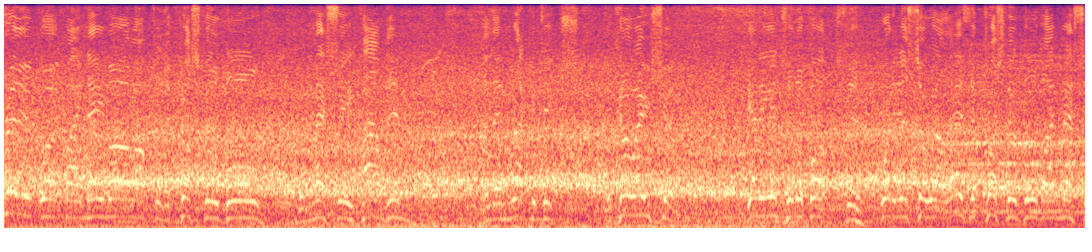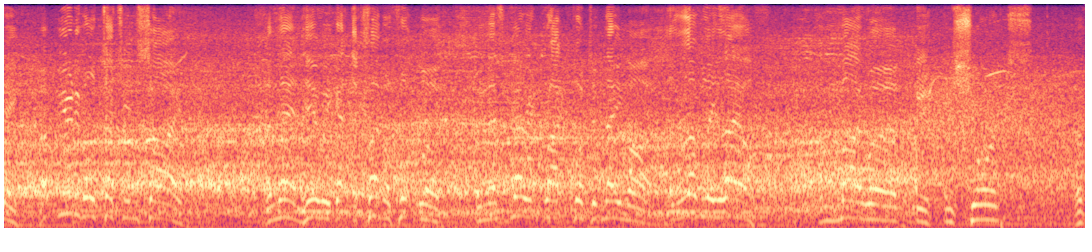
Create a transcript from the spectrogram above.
Brilliant work by Neymar after the crossfield ball. But Messi found him. And then Rakitic, the Croatian, getting into the box. what he does so well. There's the crossfield ball by Messi. A beautiful touch inside. And then here we get the clever footwork from this Merrick right foot of Neymar. A lovely layoff. And my word, the insurance of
